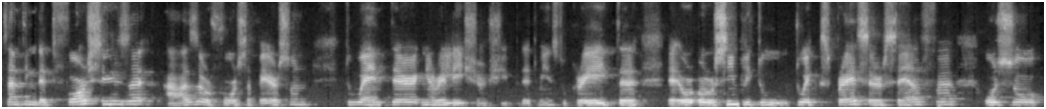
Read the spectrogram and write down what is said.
something that forces us or force a person to enter in a relationship. That means to create uh, or, or, simply to, to express herself uh, also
